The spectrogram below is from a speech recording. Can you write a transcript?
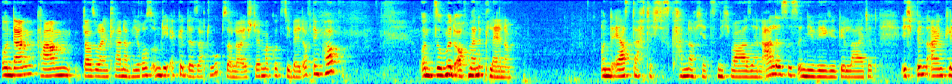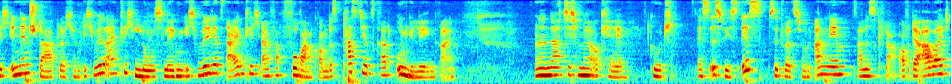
Und dann kam da so ein kleiner Virus um die Ecke, der sagte, hupsala, ich stelle mal kurz die Welt auf den Kopf und somit auch meine Pläne. Und erst dachte ich, das kann doch jetzt nicht wahr sein. Alles ist in die Wege geleitet. Ich bin eigentlich in den Startlöchern. Ich will eigentlich loslegen. Ich will jetzt eigentlich einfach vorankommen. Das passt jetzt gerade ungelegen rein. Und dann dachte ich mir, okay, gut, es ist wie es ist. Situation annehmen, alles klar. Auf der Arbeit,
